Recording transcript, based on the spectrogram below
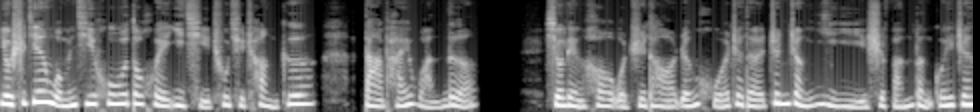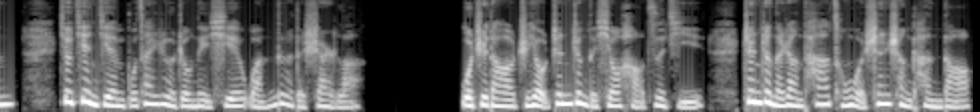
有时间我们几乎都会一起出去唱歌、打牌、玩乐。修炼后，我知道人活着的真正意义是返本归真，就渐渐不再热衷那些玩乐的事儿了。我知道，只有真正的修好自己，真正的让他从我身上看到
